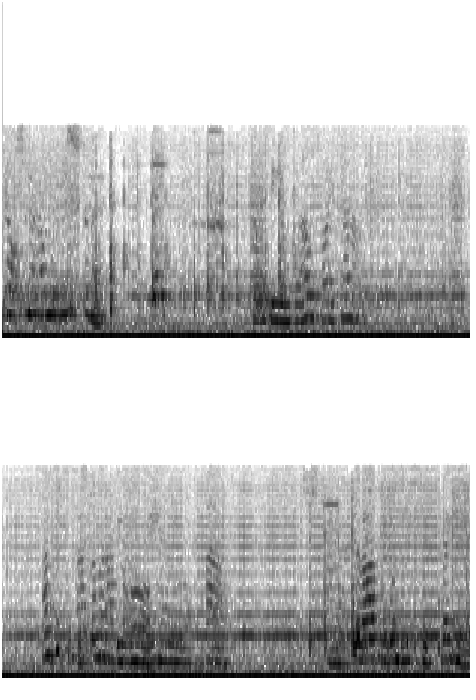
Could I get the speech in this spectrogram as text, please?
got something wrong with his stomach? That was a young girl, why is that? I've looked at the stomach That's before. bad. Ah. But I often wondered if she was pregnant.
